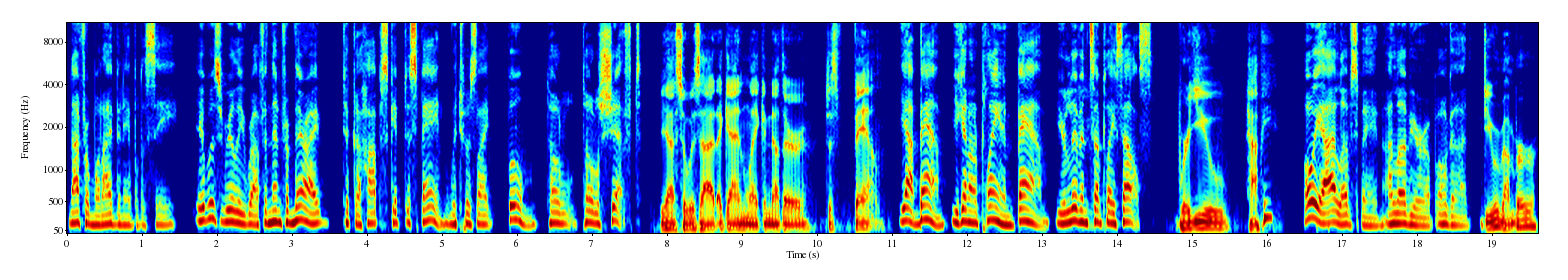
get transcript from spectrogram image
Not from what I've been able to see. It was really rough. And then from there I took a hop skip to Spain, which was like boom, total total shift. Yeah. So was that again like another just bam? Yeah, bam. You get on a plane and bam, you're living someplace else. Were you happy? Oh yeah, I love Spain. I love Europe. Oh God. Do you remember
